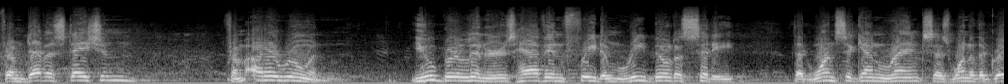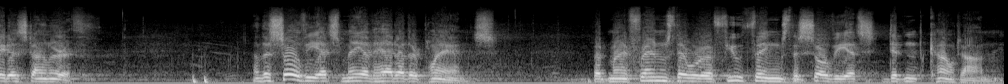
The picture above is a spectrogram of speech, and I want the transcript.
from devastation, from utter ruin, you Berliners have in freedom rebuilt a city that once again ranks as one of the greatest on earth. And the Soviets may have had other plans, but my friends, there were a few things the Soviets didn't count on.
